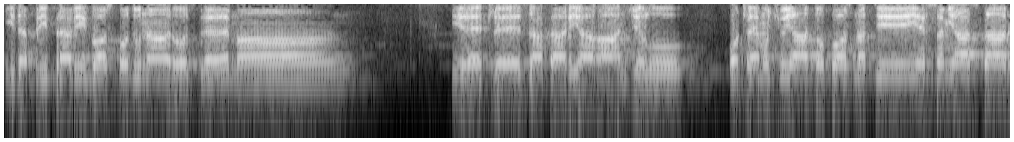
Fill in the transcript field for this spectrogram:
i da pripravi gospodu narod spreman. I reče Zaharija anđelu, po čemu ću ja to poznati, jer sam ja star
